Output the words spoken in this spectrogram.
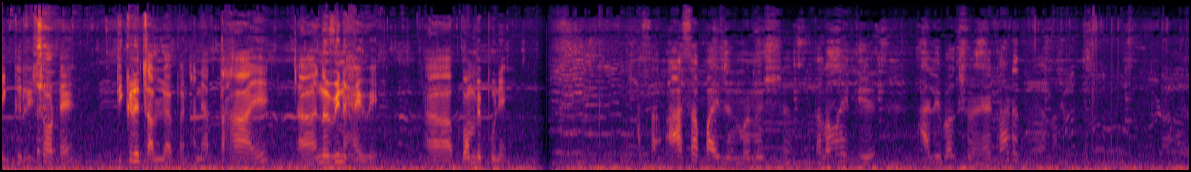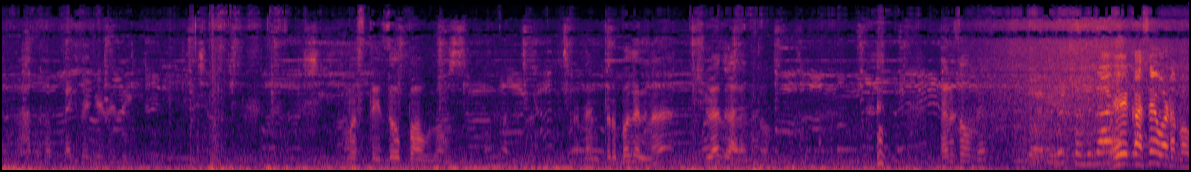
एक रिसॉर्ट आहे. तिकडे चाललोय आपण. आणि आता हा आहे नवीन हायवे बॉम्बे पुणे. असा असा पाहिजे मनुष्य. त्याला माहिती आहे अलिबाग शिवाय काय काढत नाही मस्त आहे झोप भाऊ नंतर बघल ना शिव्याच घालत तो. है तो हे कसं आहे वडापाव?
